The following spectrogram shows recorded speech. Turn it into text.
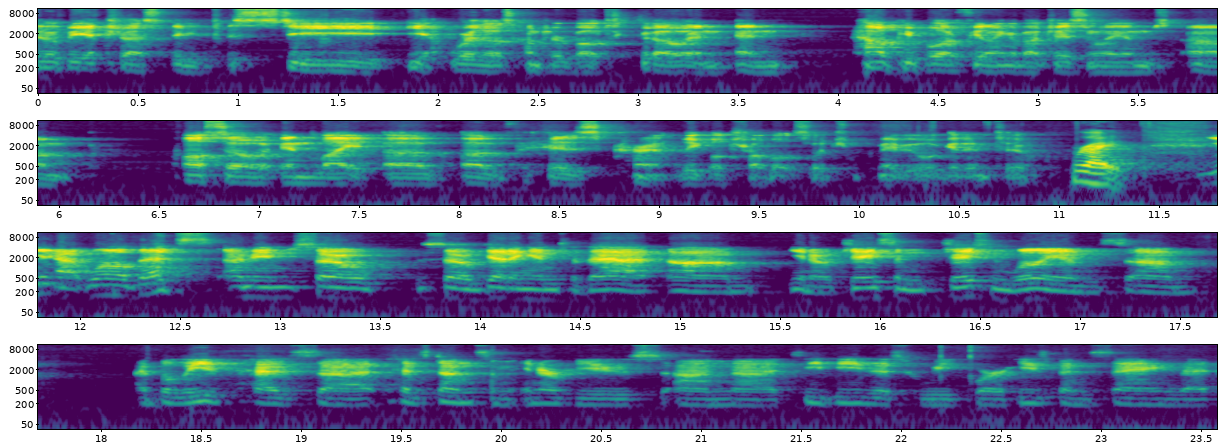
it'll be interesting to see yeah, where those Hunter votes go and, and how people are feeling about Jason Williams. Um, also in light of, of his current legal troubles, which maybe we'll get into. Right. Yeah. Well, that's. I mean, so so getting into that, um, you know, Jason Jason Williams um, I believe, has uh, has done some interviews on uh, TV this week where he's been saying that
